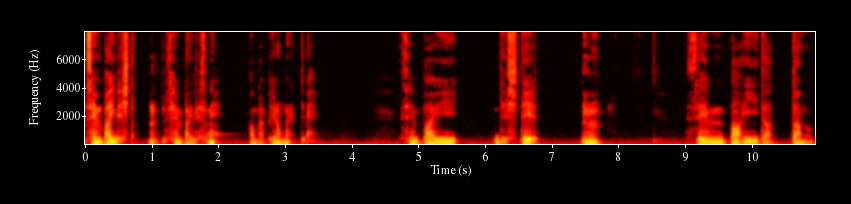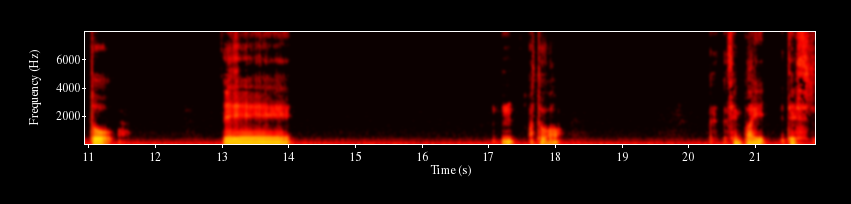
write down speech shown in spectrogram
先輩でした。うん、先輩ですね。あんまりピロンやって。先輩でして、うん。先輩だったのと、えー、んあとは？先輩です。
